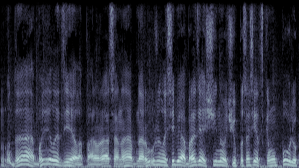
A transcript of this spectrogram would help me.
ну да, было дело. Пару раз она обнаружила себя бродящей ночью по соседскому полю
